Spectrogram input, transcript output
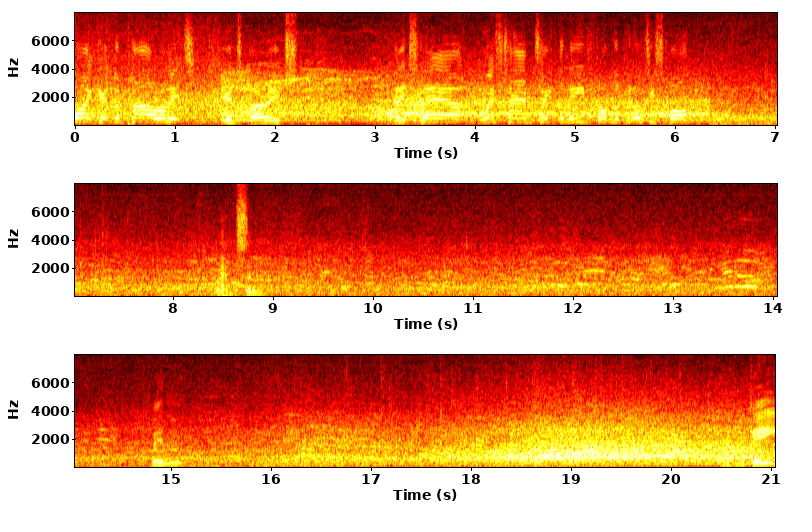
quite get the power on it against Burridge. And it's there, West Ham take the lead from the penalty spot. Ranson. Quinn. And McGhee.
